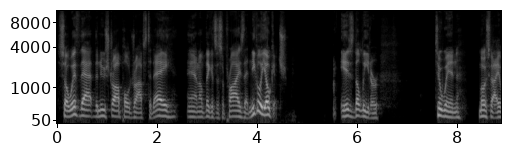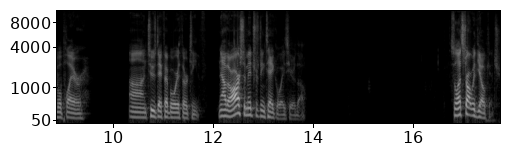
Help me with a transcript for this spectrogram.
So with that, the new straw poll drops today, and I don't think it's a surprise that Nikola Jokic is the leader to win most valuable player on Tuesday, February 13th. Now, there are some interesting takeaways here, though. So let's start with Jokic.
